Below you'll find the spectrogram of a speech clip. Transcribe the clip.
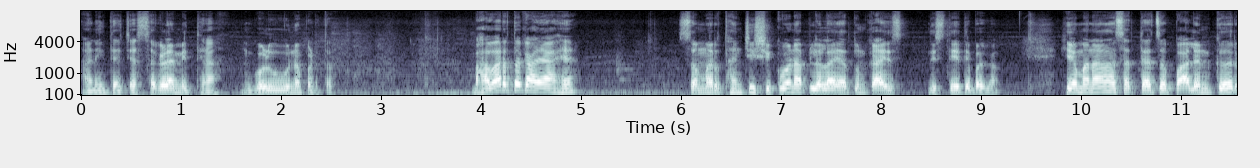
आणि त्याच्या सगळ्या मिथ्या गळून पडतात. भावार्थ काय आहे? समर्थांची शिकवण आपल्याला यातून काय दिसते ते बघा. हे म्हणा सत्याचं पालन कर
